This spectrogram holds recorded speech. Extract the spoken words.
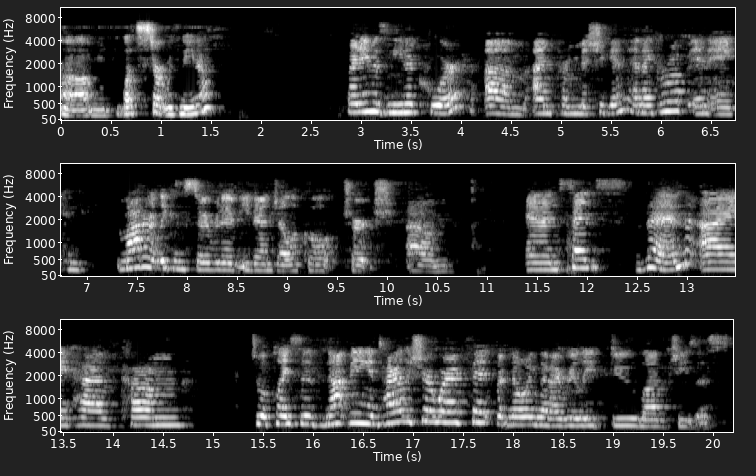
Um, let's start with Nena. My name is Nena Kaur. Um, I'm from Michigan, and I grew up in a con- moderately conservative evangelical church. Um, and since then, I have come to a place of not being entirely sure where I fit, but knowing that I really do love Jesus.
